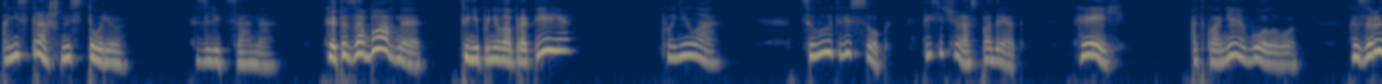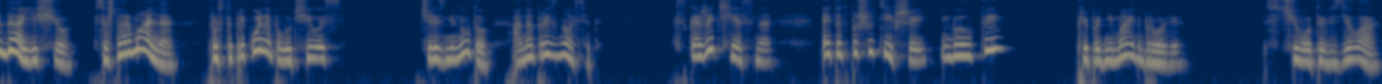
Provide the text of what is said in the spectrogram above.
а не страшную историю», – злится она. «Это забавное! Ты не поняла про перья?» «Поняла». Целует висок тысячу раз подряд. «Эй!» Отклоняю голову. «Зарыдай еще! Все ж нормально! Просто прикольно получилось!» Через минуту она произносит. «Скажи честно, этот пошутивший был ты?» Приподнимает брови. «С чего ты взяла?»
